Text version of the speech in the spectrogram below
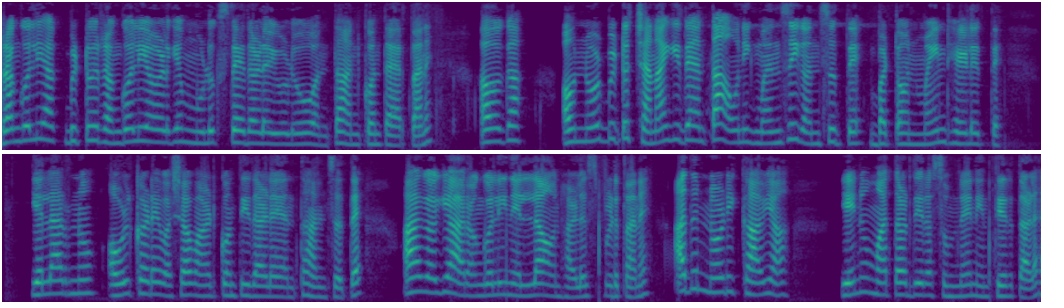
ರಂಗೋಲಿ ಹಾಕ್ಬಿಟ್ಟು ರಂಗೋಲಿ ಅವಳಿಗೆ ಮುಳುಗಿಸ್ತಾ ಇದ್ದಾಳೆ ಇವಳು ಅಂತ ಅನ್ಕೊತಾ ಇರ್ತಾನೆ. ಅವಾಗ ಅವ್ನು ನೋಡ್ಬಿಟ್ಟು ಚೆನ್ನಾಗಿದೆ ಅಂತ ಅವನಿಗೆ ಮನಸ್ಸಿಗೆ ಅನಿಸುತ್ತೆ, ಬಟ್ ಅವನ ಮೈಂಡ್ ಹೇಳುತ್ತೆ. ಎಲ್ಲಾರನ್ನೂ ಅವಳ ಕಡೆ ವಶ ಮಾಡ್ಕೊತಿದ್ದಾಳೆ ಅಂತ ಅನ್ಸುತ್ತೆ. ಹಾಗಾಗಿ ಆ ರಂಗೋಲಿನೆಲ್ಲ ಅವನು ಹಳಸ್ಬಿಡ್ತಾನೆ ಅದನ್ನ ನೋಡಿ ಕಾವ್ಯ ಏನೂ ಮಾತಾಡ್ದಿರ ಸುಮ್ಮನೆ ನಿಂತಿರ್ತಾಳೆ.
